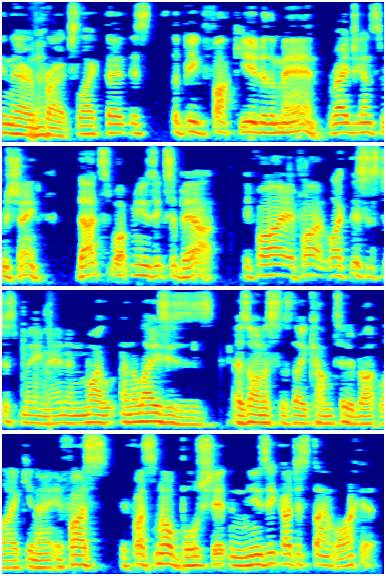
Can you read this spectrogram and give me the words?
in their yeah. approach. Like it's the big fuck you to the man, Rage Against the Machine. That's what music's about. If I, if I, like, this is just me, man, and my, and the lazies is as honest as they come to, but like, you know, if I, if I smell bullshit in music, I just don't like it.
